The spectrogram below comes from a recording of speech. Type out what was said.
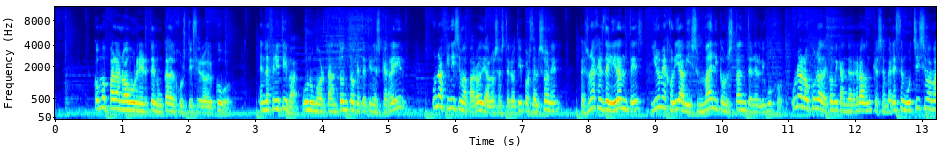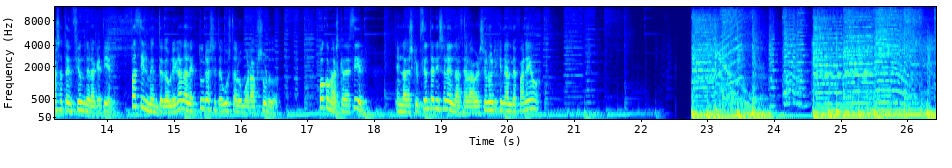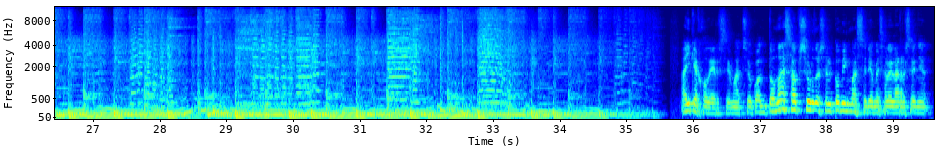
como para no aburrirte nunca del justiciero del cubo. En definitiva, un humor tan tonto que te tienes que reír, una finísima parodia a los estereotipos del sonen, personajes delirantes y una mejoría abismal y constante en el dibujo. Una locura de cómic underground que se merece muchísima más atención de la que tiene. Fácilmente de obligada lectura si te gusta el humor absurdo. Poco más que decir. En la descripción tenéis el enlace a la versión original de Faneo Hay que joderse, macho. Cuanto más absurdo es el cómic, más serio me sale la reseña.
